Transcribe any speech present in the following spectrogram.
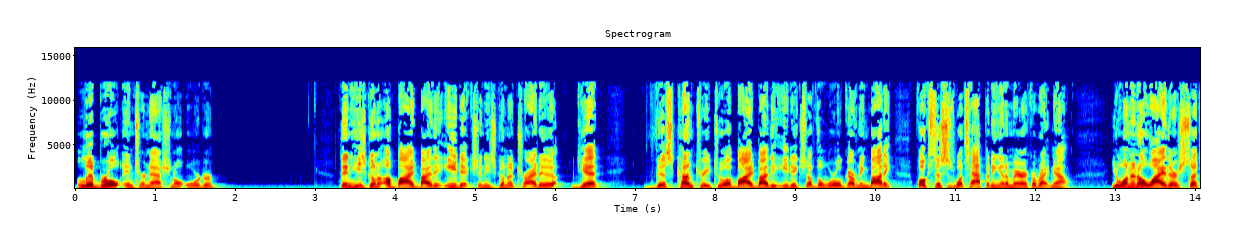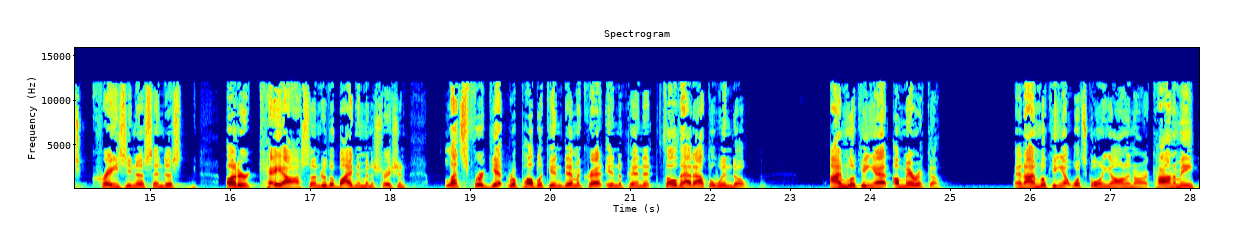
liberal international order, then he's going to abide by the edicts and he's going to try to get this country to abide by the edicts of the world governing body. Folks, this is what's happening in America right now. You want to know why there's such craziness and just utter chaos under the Biden administration? Let's forget Republican, Democrat, Independent, throw that out the window. I'm looking at America. And I'm looking at what's going on in our economy,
